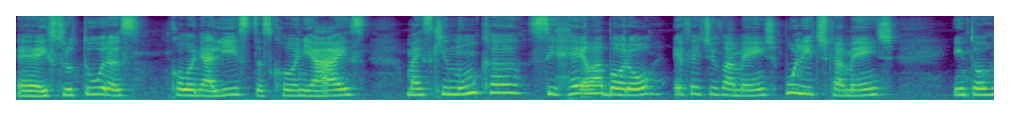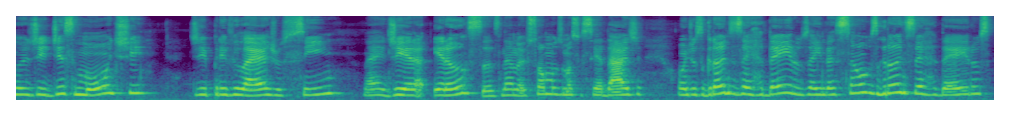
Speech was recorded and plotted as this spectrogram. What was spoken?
é, estruturas colonialistas, coloniais, mas que nunca se reelaborou efetivamente, politicamente, em torno de desmonte de privilégios, sim, né, de heranças. Né? Nós somos uma sociedade onde os grandes herdeiros ainda são os grandes herdeiros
